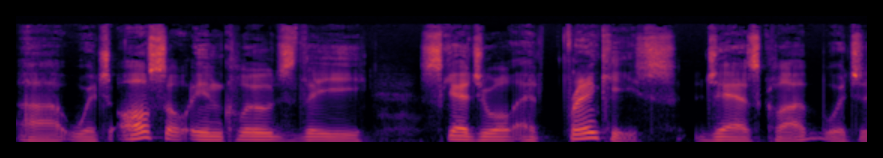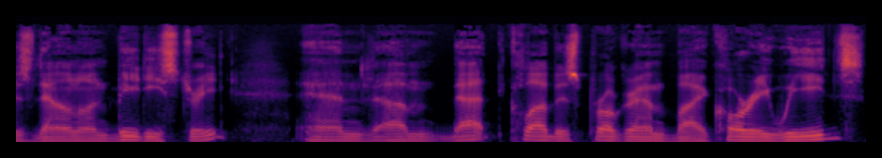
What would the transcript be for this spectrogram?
uh, which also includes the schedule at Frankie's Jazz Club, which is down on Beatty Street. And um, that club is programmed by Corey Weeds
